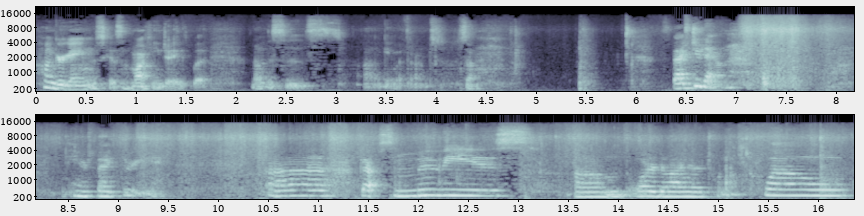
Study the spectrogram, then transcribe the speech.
Hunger Games because of Mockingjays, but no, this is uh, Game of Thrones. So, bag two down. here's bag three. Uh, got some movies. Um, Water Diviner 2012.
